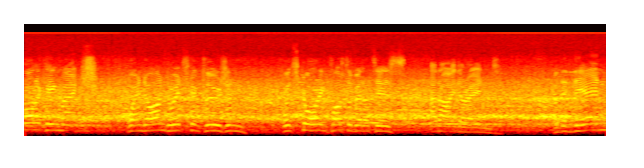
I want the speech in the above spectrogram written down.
rollicking match went on to its conclusion with scoring possibilities at either end. But in the end,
